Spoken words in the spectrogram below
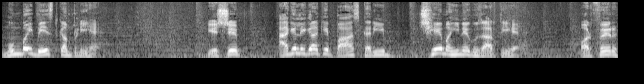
मुंबई बेस्ड कंपनी है। यह शिप एगलिगा के पास करीब छह महीने गुजारती है और फिर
